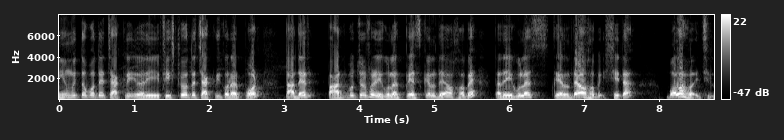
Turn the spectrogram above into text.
নিয়মিত পদে চাকরি ফিক্সড পদে চাকরি করার পর তাদের পাঁচ বছর পর রেগুলার পে স্কেল দেওয়া হবে তাদের রেগুলার স্কেল দেওয়া হবে, সেটা বলা হয়েছিল।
